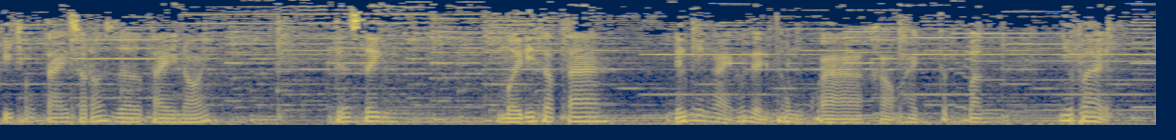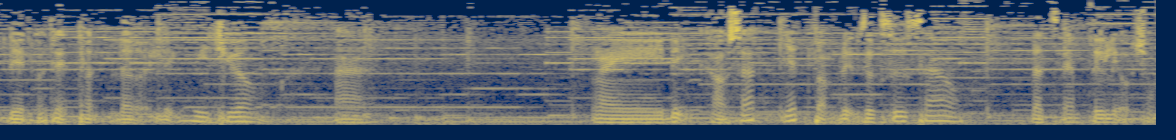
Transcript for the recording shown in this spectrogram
ký trong tay, Sau đó giơ tay nói, Tiên sinh, Mời đi theo ta. Nếu như ngài có thể thông qua khảo hạch cấp bậc, Như vậy Điền có thể thuận lợi lĩnh huy chương. À ngày định khảo sát nhất phẩm luyện dược sư sao? Đặt xem tư liệu trong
